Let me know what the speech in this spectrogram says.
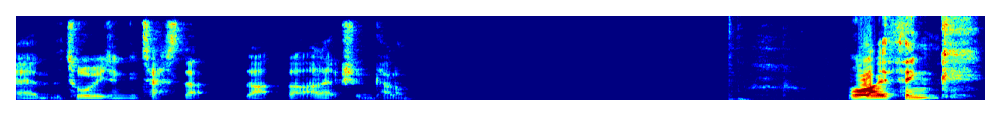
um, the tories and contest that that, that election callum? Well i think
